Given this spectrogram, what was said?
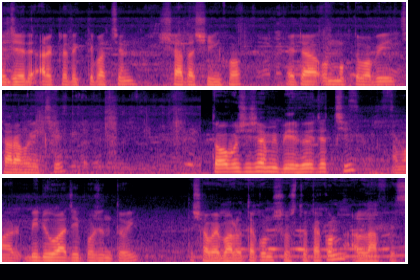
এই যে আরেকটা দেখতে পাচ্ছেন, সাদা সিংহ। এটা উন্মুক্তভাবেই ছাড়া হয়েছে। তো অবশেষে আমি বের হয়ে যাচ্ছি। আমার ভিডিও আজ এই পর্যন্তই। সবাই ভালো থাকুন, সুস্থ থাকুন। আল্লাহ হাফিজ।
